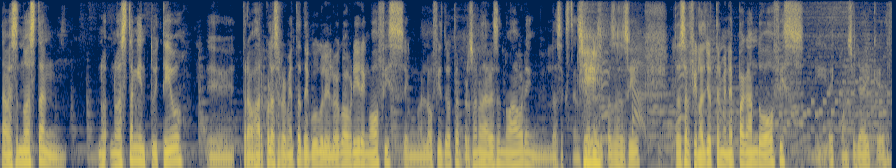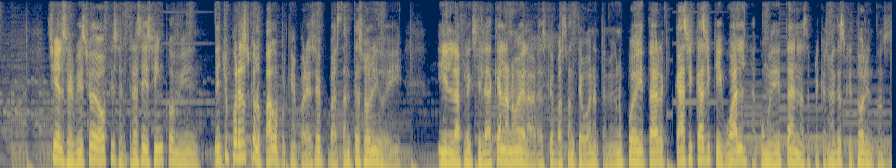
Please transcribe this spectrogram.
a veces no es tan, no, no es tan intuitivo eh, trabajar con las herramientas de Google y luego abrir en Office, en el Office de otra persona, a veces no abren las extensiones Sí. y cosas así. Entonces al final yo terminé pagando Office y eh, con eso ya ahí quedé. Sí, el servicio de Office, el 365, a mí- de hecho por eso es que lo pago, porque me parece bastante sólido y, y la flexibilidad que da en la nube, la verdad es que es bastante buena. También uno puede editar casi, casi que igual a como edita en las aplicaciones de escritorio. Entonces,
